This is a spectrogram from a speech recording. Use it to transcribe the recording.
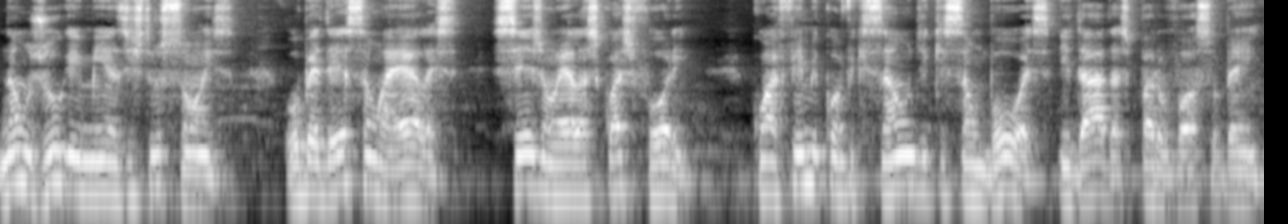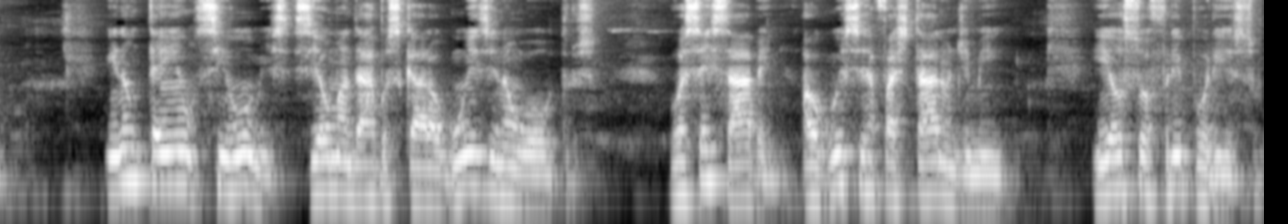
Não julguem minhas instruções, obedeçam a elas, sejam elas quais forem, com a firme convicção de que são boas e dadas para o vosso bem. E não tenham ciúmes se eu mandar buscar alguns e não outros. Vocês sabem, alguns se afastaram de mim, e eu sofri por isso.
